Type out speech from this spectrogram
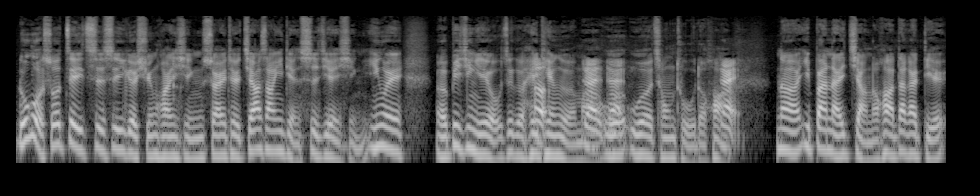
如果说这一次是一个循环型衰退，加上一点事件型，因为呃，毕竟也有这个黑天鹅嘛，乌乌俄冲突的话，那一般来讲的话，大概跌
